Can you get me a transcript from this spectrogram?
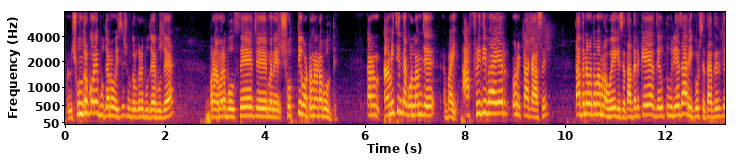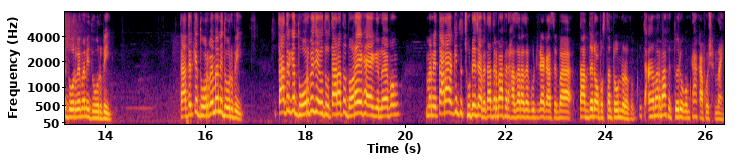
মানে সুন্দর করে বোঝানো হয়েছে, সুন্দর করে বুঝায় বুঝায়। পরে আমারে বলছে যে মানে সত্যি ঘটনাটা বলতে। কারণ আমি চিন্তা করলাম যে, ভাই, আফ্রিদি ভাইয়ের অনেক টাকা আছে, তাদের নামে তো মামলা হয়ে গেছে। তাদেরকে যেহেতু হুলিয়া জারি করছে, তাদেরকে ধরবে মানে ধরবেই। তাদেরকে ধরবে মানে ধরবেই। তাদেরকে ধরবে যেহেতু, তারা তো ধরাই খাইয়া গেল এবং মানে তারা কিন্তু ছুটে যাবে, তাদের বাপের হাজার হাজার কোটি টাকা আছে বা তাদের অবস্থানটা অন্যরকম। কিন্তু আমার বাপের তো এরকম টাকা পয়সা নাই।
